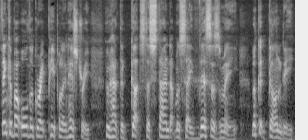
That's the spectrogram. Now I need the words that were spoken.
Think about all the great people in history who had the guts to stand up and say, This is me. Look at Gandhi,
